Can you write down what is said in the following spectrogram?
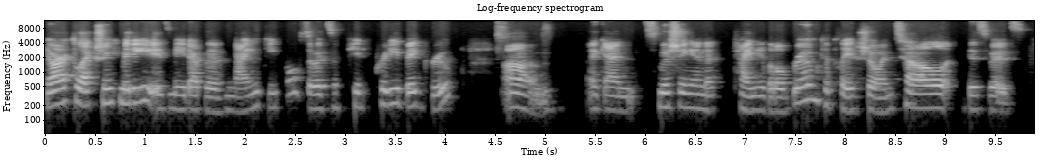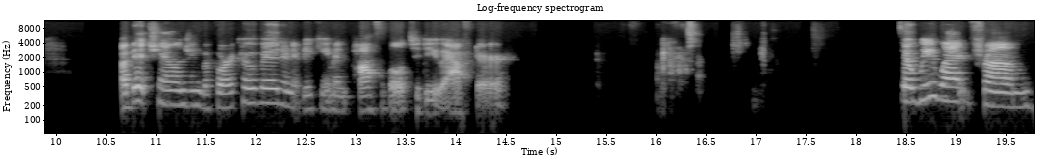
Now, our collection committee is made up of nine people, so it's a pretty big group. Um, again, smushing in a tiny little room to play show and tell. This was a bit challenging before COVID and it became impossible to do after. So we went from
